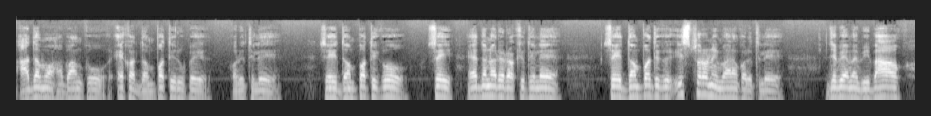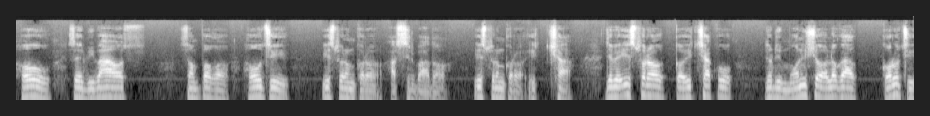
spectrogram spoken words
ଆଦମ ହବାଙ୍କୁ ଏକ ଦମ୍ପତି ରୂପେ କରିଥିଲେ ସେହି ଦମ୍ପତିକୁ ସେଇ ଏଦନରେ ରଖିଥିଲେ ସେଇ ଦମ୍ପତିକୁ ଈଶ୍ୱର ନିର୍ମାଣ କରିଥିଲେ। ଯେବେ ଆମେ ବିବାହ ହଉ ସେ ବିବାହ ସମ୍ପର୍କ ହେଉଛି ଈଶ୍ୱରଙ୍କର ଆଶୀର୍ବାଦ ଈଶ୍ୱରଙ୍କର ଇଚ୍ଛା। ଯେବେ ଈଶ୍ୱରଙ୍କ ଇଚ୍ଛାକୁ ଯଦି ମଣିଷ ଅଲଗା କରୁଛି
